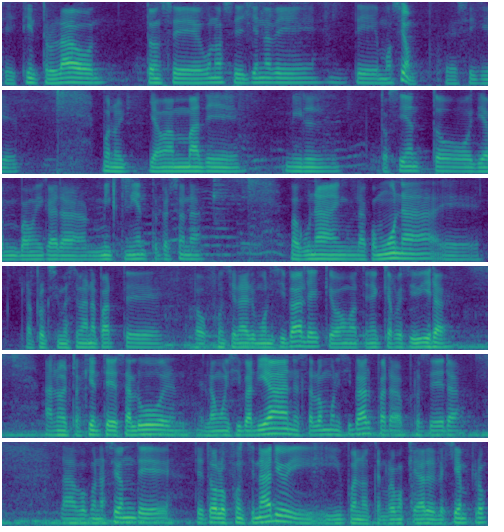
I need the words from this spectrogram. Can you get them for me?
de distintos lados. Entonces uno se llena de, de emoción. Así que, bueno, ya van más de 1.200, hoy día vamos a llegar a 1.500 personas vacunadas en la comuna. eh, la próxima semana aparte los funcionarios municipales que vamos a tener que recibir a, a nuestra gente de salud en, la municipalidad, en el salón municipal, para proceder a la vacunación de, todos los funcionarios y, bueno, tendremos que dar el ejemplo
